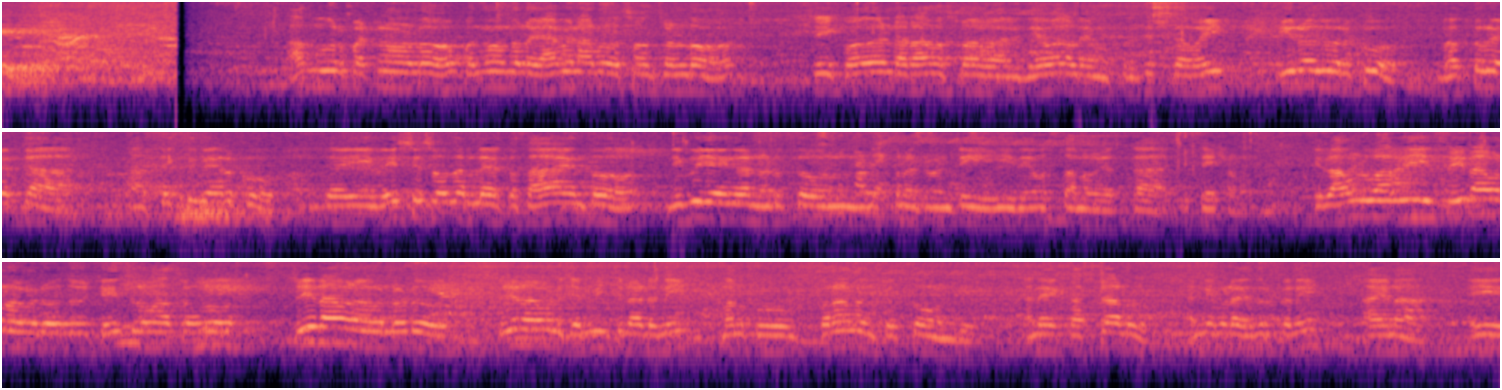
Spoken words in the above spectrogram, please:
ఆత్మూరు పట్టణంలో పంతొమ్మిది వందల యాభై నాలుగవ సంవత్సరంలో శ్రీ కోదండ రామస్వామి వారి దేవాలయం ప్రతిష్టమై ఈ రోజు వరకు భక్తుల యొక్క శక్తి మేరకు ఈ వైశ్య సోదరుల యొక్క సహాయంతో దిగ్విజయంగా నడుస్తూ నడుస్తున్నటువంటి ఈ దేవస్థానం యొక్క విశేషం. ఈ రాముడు వారి శ్రీరామనవమి రోజు చైత్ర మాసంలో శ్రీరామనవమి నాడు శ్రీరాముడు జన్మించినాడని మనకు పురాణం చెప్తూ ఉంది. అనేక కష్టాలు అన్నీ కూడా ఎదుర్కొని ఆయన ఈ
